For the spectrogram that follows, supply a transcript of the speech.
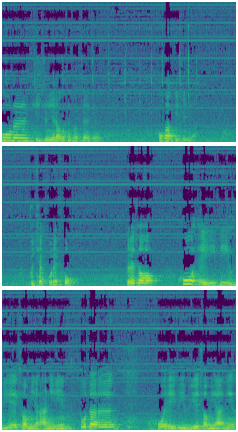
호를 기준이라고 생각해야 돼요. 호가 기준이야. 부채꼴의 호. 그래서 호 AB 위의 점이 아닌 또 다른 호 AB 위의 점이 아닌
